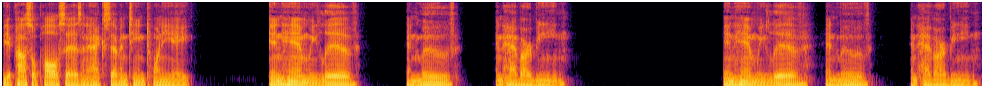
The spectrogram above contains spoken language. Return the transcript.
The apostle Paul says in Acts 17:28, "In him we live and move and have our being." In him we live and move and have our being.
